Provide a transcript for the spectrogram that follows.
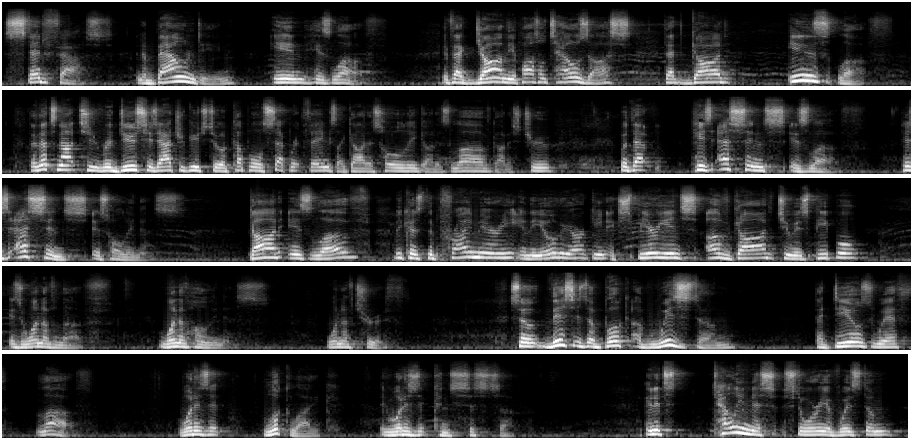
steadfast and abounding in his love. In fact, John the Apostle tells us that God is love then that's not to reduce his attributes to a couple separate things like God is holy, God is love, God is true, but that his essence is love. His essence is holiness. God is love because the primary and the overarching experience of God to his people is one of love, one of holiness, one of truth. So, this is a book of wisdom that deals with love. What is it look like and what does it consists of? And it's telling this story of wisdom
